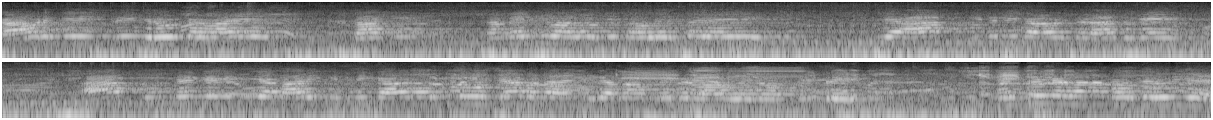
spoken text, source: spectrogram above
कावड़ की एंट्री ज़रूर करवाए, ताकि कमेटी वालों की नॉलेज में रहे कि आप कितनी कावड़ चढ़ा चुके आप पूछेंगे कि हमारी कितनी कावड़ और तो वो क्या बताएँगे जब आप नहीं करवाओगे तो एंट्री करवाना बहुत ज़रूरी है।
